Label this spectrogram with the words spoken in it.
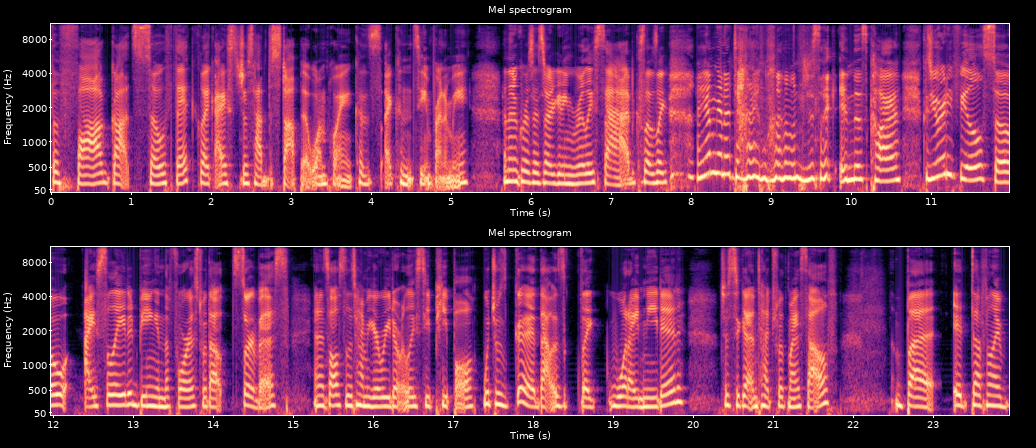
the fog got so thick like i just had to stop at one point cuz I couldn't see in front of me. And then of course I started getting really sad cuz I was like I am to die alone just like in this car cuz you already feel so isolated being in the forest without service. And it's also the time of year where you don't really see people, which was good. That was like what I needed just to get in touch with myself. But it definitely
